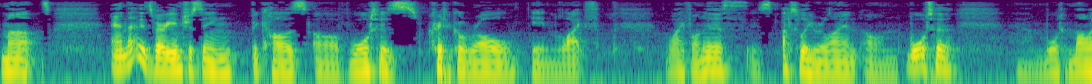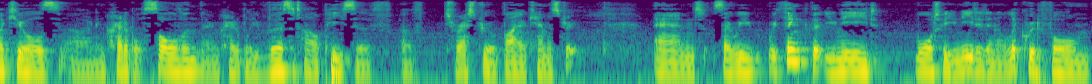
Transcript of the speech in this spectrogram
Mars. And that is very interesting because of water's critical role in life. Life on Earth is utterly reliant on water. Um, water molecules are an incredible solvent, they're an incredibly versatile piece of, of terrestrial biochemistry. And so we, we think that you need water, you need it in a liquid form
